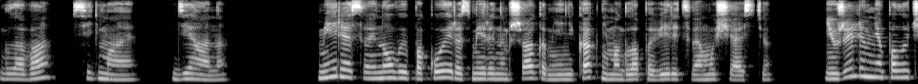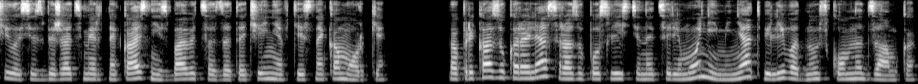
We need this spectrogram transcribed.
Глава 7. Диана. Меряя свои новые покои размеренным шагом, я никак не могла поверить своему счастью. Неужели у меня получилось избежать смертной казни и избавиться от заточения в тесной коморке? По приказу короля сразу после истинной церемонии меня отвели в одну из комнат замка.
